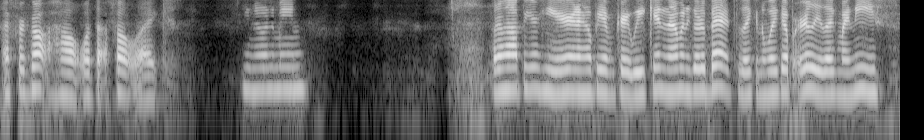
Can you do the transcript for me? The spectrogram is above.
I forgot how what that felt like. You know what I mean? But I'm happy you're here and I hope you have a great weekend and I'm gonna go to bed so I can wake up early like my niece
